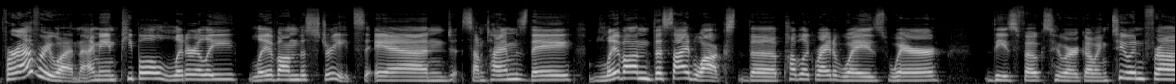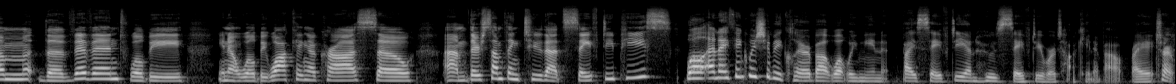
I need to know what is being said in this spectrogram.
for everyone. I mean, people literally live on the streets and sometimes they live on the sidewalks, the public right of ways where these folks who are going to and from the Vivint will be, you know, will be walking across. So um, there's something to that safety piece. Well, and I think we should be clear about what we mean by safety and whose safety we're talking about, right? Sure.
